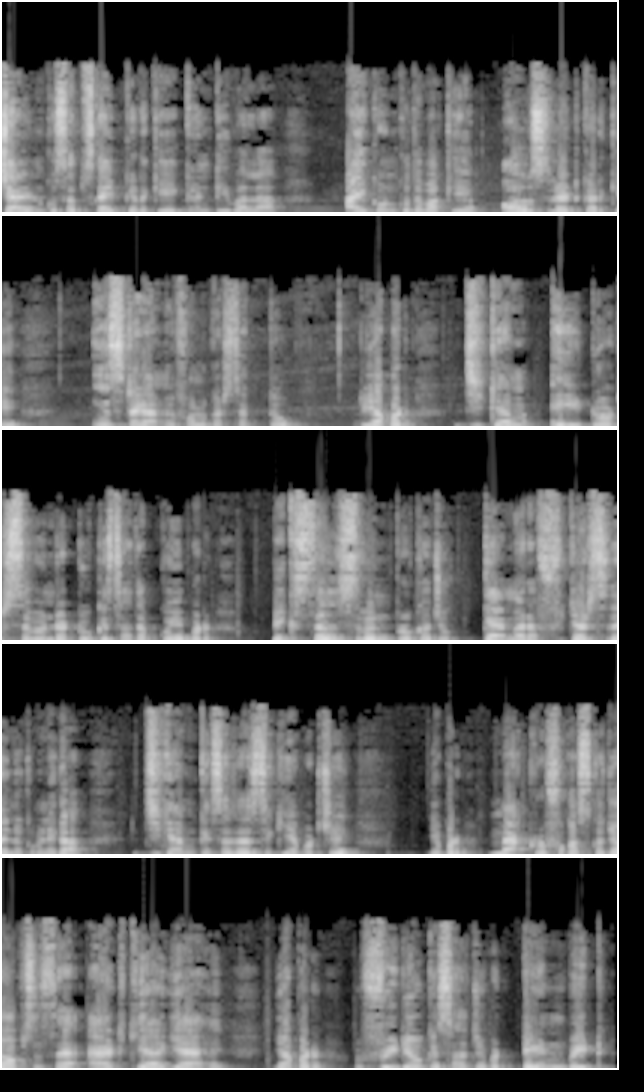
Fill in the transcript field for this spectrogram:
चैनल को सब्सक्राइब करके घंटी वाला आइकॉन को दबा के ऑल सिलेक्ट करके इंस्टाग्राम में फॉलो कर सकते हो। तो यहाँ पर जीकेम 8.7.2 के साथ आपको यहाँ पर पिक्सल 7 प्रो का जो कैमरा फीचर्स देने को मिलेगा जीकेम के साथ। जैसे कि यहाँ पर जो यहाँ पर मैक्रो फोकस का जो ऑप्शन है ऐड किया गया है। यहाँ पर वीडियो के साथ जो पर ten bit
